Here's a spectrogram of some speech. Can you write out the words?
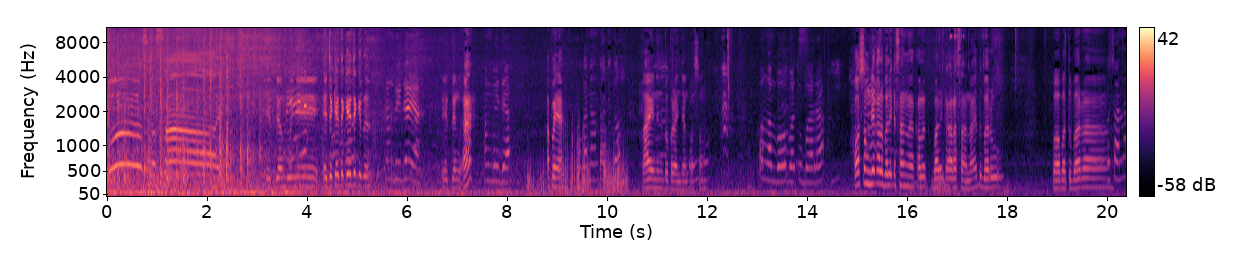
Oh selesai. Itu yang bunyi ejek ejek ejek itu. Yang beda ya? Itu yang ah? Yang beda. Apanya? Bukan yang tadi tuh. Lain ini peranjang kosong. Kok nggak bawa batu bara? Kosong dia kalau balik ke sana. Kalau balik ke arah sana itu baru bawa batu bara. Ke sana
